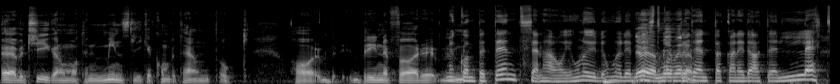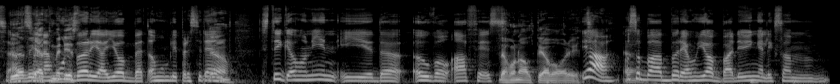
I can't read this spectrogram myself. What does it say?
övertygad om att hon är minst lika kompetent och har, brinner för... Men kompetensen har hon ju. Hon är ju hon är den Ja, ja, mest menar- kompetenta kandidaten lätt. Alltså vet, när hon det- börjar jobbet, om hon blir president, Ja. stiger hon in i the Oval Office. Där hon alltid har varit. Ja, och så bara börjar hon jobba. Det är ju ingen liksom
